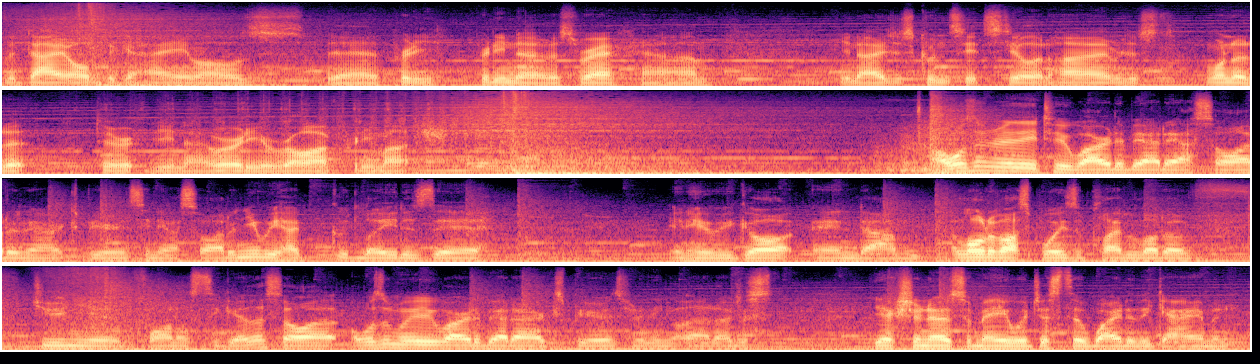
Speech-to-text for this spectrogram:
The day of the game, I was yeah pretty pretty nervous wreck. Um, you know, just couldn't sit still at home. Just wanted it to you know already arrive pretty much. I wasn't really too worried about our side and our experience in our side. I knew we had good leaders there in who we got, and um, a lot of us boys have played a lot of junior finals together, so I, wasn't really worried about our experience or anything like that. I just, the extra nerves for me were just the weight of the game and,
